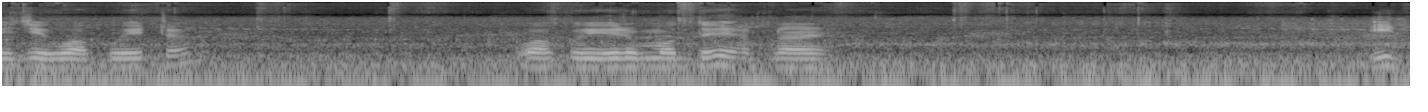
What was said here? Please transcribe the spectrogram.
এই যে ওয়াকওয়েটা ওয়াকওয়ের মধ্যে আপনার ইট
